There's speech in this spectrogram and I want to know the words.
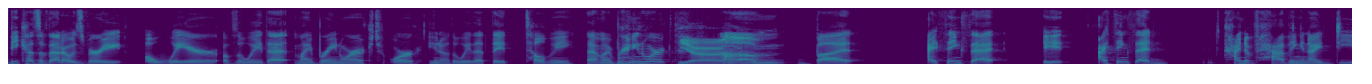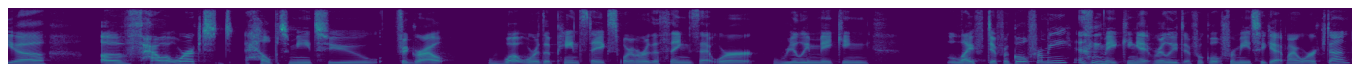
because of that, I was very aware of the way that my brain worked, or, you know, the way that they tell me that my brain worked. Yeah. Um, but I think that it, I think that kind of having an idea of how it worked helped me to figure out what were the pain stakes, what were the things that were really making life difficult for me and making it really difficult for me to get my work done.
